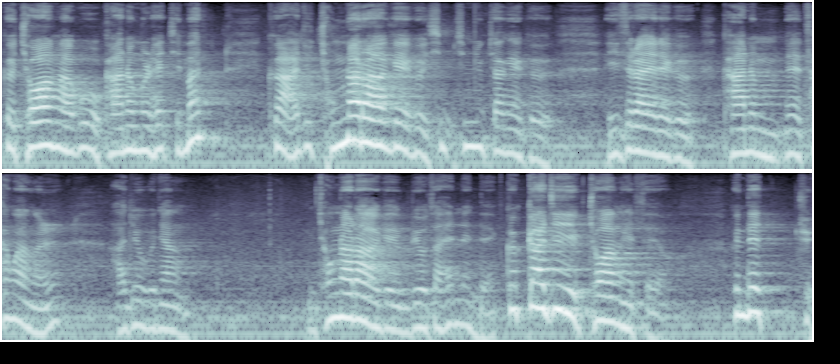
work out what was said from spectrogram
그 저항하고 간음을 했지만 그 아주 적나라하게 그 16장의 그 이스라엘의 그 간음의 상황을 아주 그냥 적나라하게 묘사했는데 끝까지 저항했어요. 근데 주,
